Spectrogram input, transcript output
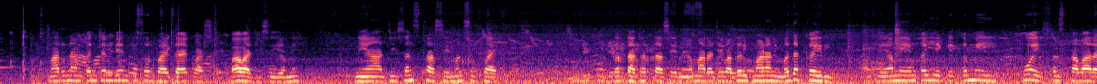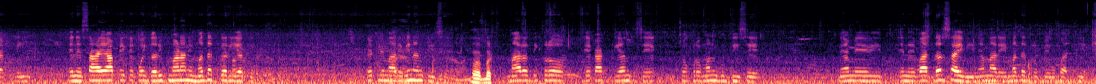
મારું નામ કંચનબેન કિશોરભાઈ ગાયકવાડ છે. બાવાજી છે અમે. ને આ જે સંસ્થા છે મનસુખભાઈ કરતા ધરતા છે ને અમારા જેવા ગરીબ માણાની મદદ કરી ને અમે એમ કહીએ કે ગમે ઈ હોય સંસ્થાવાળા કે એને સહાય આપે કે કોઈ ગરીબ માણાની મદદ કરી શકે. એટલી મારી વિનંતી છે. મારો દીકરો એક આખી અંત છે એક છોકરો મનબુદ્ધિ છે ને અમે એવી એને વાત દર્શાવી ને અમારે મદદરૂપે ઊભા થયા.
